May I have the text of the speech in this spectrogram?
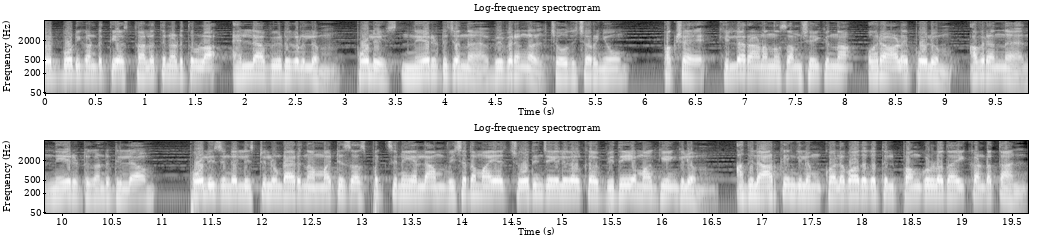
ഡെഡ് ബോഡി കണ്ടെത്തിയ സ്ഥലത്തിനടുത്തുള്ള എല്ലാ വീടുകളിലും പോലീസ് നേരിട്ട് ചെന്ന് വിവരങ്ങൾ ചോദിച്ചറിഞ്ഞു. പക്ഷേ കില്ലറാണെന്ന് സംശയിക്കുന്ന ഒരാളെ പോലും അവരന്ന് നേരിട്ട് കണ്ടിട്ടില്ല. പോലീസിന്റെ ലിസ്റ്റിലുണ്ടായിരുന്ന മറ്റ് സസ്പെക്ട്സിനെയെല്ലാം വിശദമായ ചോദ്യം ചെയ്യലുകൾക്ക് വിധേയമാക്കിയെങ്കിലും അതിലാർക്കെങ്കിലും കൊലപാതകത്തിൽ പങ്കുള്ളതായി കണ്ടെത്താൻ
